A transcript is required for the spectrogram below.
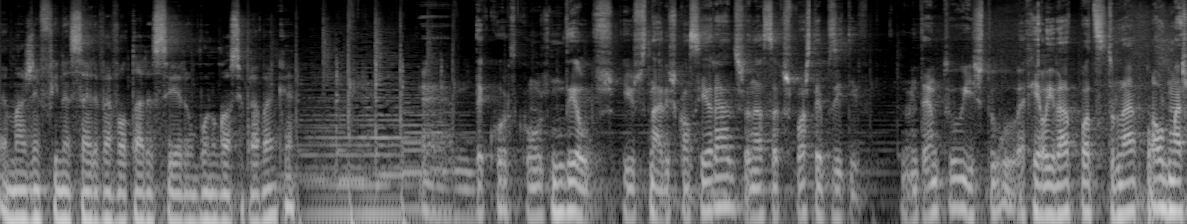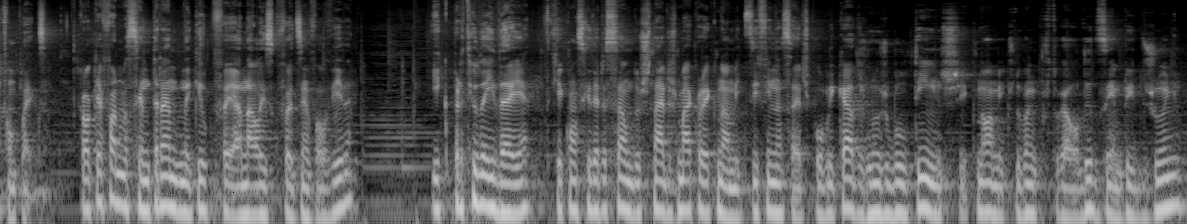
A margem financeira vai voltar a ser um bom negócio para a banca? De acordo com os modelos e os cenários considerados, a nossa resposta é positiva. No entanto, isto, a realidade pode se tornar algo mais complexa. De qualquer forma, centrando naquilo que foi a análise que foi desenvolvida, e que partiu da ideia de que a consideração dos cenários macroeconómicos e financeiros publicados nos boletins económicos do Banco de Portugal de dezembro e de junho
